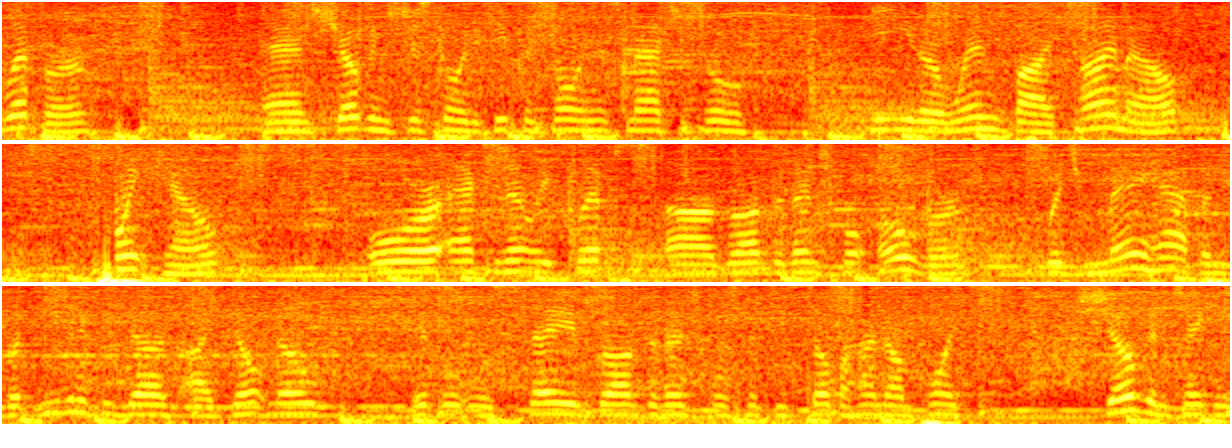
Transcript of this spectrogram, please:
flipper. And Shogun's just going to keep controlling this match until he either wins by timeout, point count, or accidentally flips uh, Grog the Vengeful over, which may happen, but even if he does, I don't know if it will save Grog the Vengeful since he's so behind on points. Shogun taking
